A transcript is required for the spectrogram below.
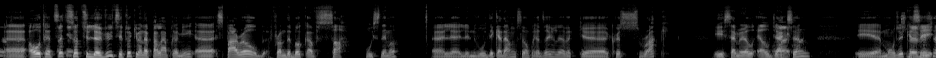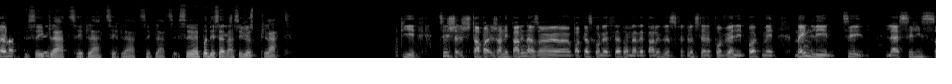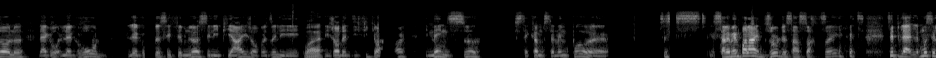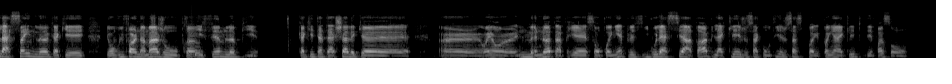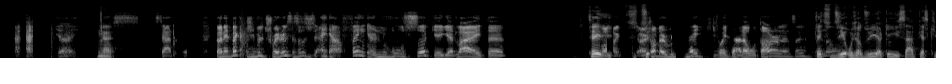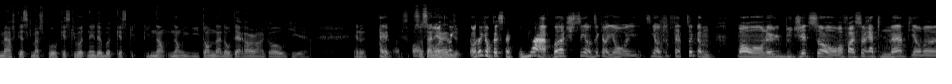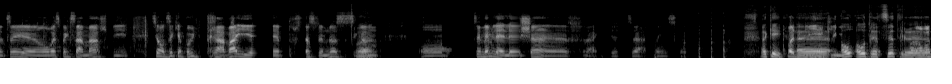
Euh, autre titre, ça tu l'as vu, c'est toi qui m'en as parlé en premier. euh, Spiraled from the Book of Saw au cinéma. Euh, le, le nouveau Décadence, là, on pourrait dire, là, avec Chris Rock et Samuel L. Jackson. Et mon Dieu, Tu que c'est c'est plate, c'est plate, c'est plate, c'est plate. c'est- même pas décevant, c'est juste plate. Puis, tu sais, je- je j'en ai parlé dans un, un podcast qu'on a fait. On avait parlé de ce film-là. Tu l'avais pas vu à l'époque, mais même les, tu sais, la série ça, là, la le gros, le gros de ces films-là, c'est les pièges, on va dire, les, Ouais. les genres de défis qu'ils ont à faire. Et même ça, c'était comme, c'était même pas. euh, ça avait même pas l'air dur de s'en sortir. Tu sais, puis la- moi, c'est la scène, là, quand ils, ils ont voulu faire un hommage au premier film, là, puis quand il est attaché avec euh, un- voyons, une menotte après son poignet, puis il voulait assis à terre, puis la clé est juste à côté, il a juste à se po- pogner à la clé, puis défaire son. Ouais. Honnêtement, quand j'ai vu le trailer, c'est ça, je me suis dit, hey, enfin, il y a un nouveau ça, qui a de l'air à être euh, ouais, un genre de remake qui va être à la hauteur. Là, tu sais. Tu dis aujourd'hui, OK, ils savent qu'est-ce qui marche, qu'est-ce qui marche pas, qu'est-ce qui va tenir debout, qu'est-ce qui. Puis non, non, ils tombent dans d'autres erreurs encore. Qui... anyway. Ouais, Ça, est on un je- On qu'ils ont fait ce film-là à botch. On dit qu'ils ont, ils ils ont tout fait ça comme bon, on a eu le budget de ça, on va faire ça rapidement, puis on va, tu sais, euh, on va espérer que ça marche. Puis, on dit qu'il n'y a pas eu de travail euh, dans ce film-là. C'est Ouais. comme, on, tu sais, même le, le chant, euh, dit à la fin, c'est comme, OK. Euh, les- Autre titre. euh,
